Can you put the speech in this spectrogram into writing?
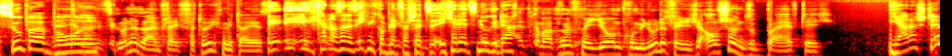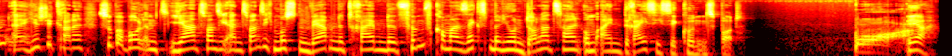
Super Kann Bowl. eine Sekunde sein, vielleicht vertue ich mich da jetzt. Ich, ich, kann auch sein, dass ich mich komplett verschätze. Ich hätte jetzt nur gedacht. 1,5 Millionen pro Minute finde ich auch schon super heftig. Ja, das stimmt. Äh, hier steht gerade, Super Bowl im Jahr 2021 mussten werbende Treibende 5,6 Millionen Dollar zahlen um einen 30-Sekunden-Spot. Boah, Ja,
